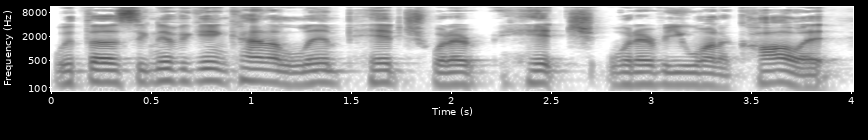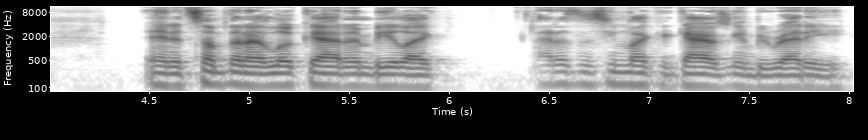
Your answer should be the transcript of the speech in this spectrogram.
with a significant kind of limp hitch, whatever hitch, whatever you want to call it. And it's something I look at and be like, that doesn't seem like a guy who's going to be ready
